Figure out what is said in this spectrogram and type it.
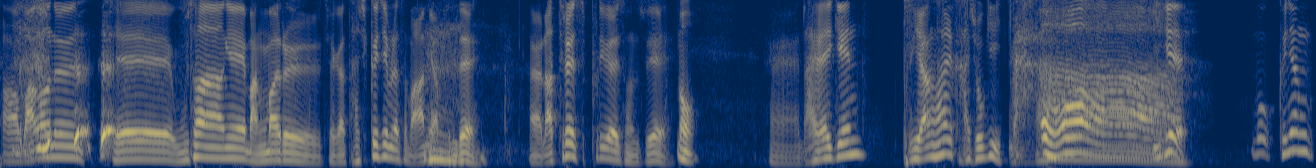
아, 망언은 제 우상의 막말을 제가 다시 끄집어내서 마음이 아픈데 아, 라트렐 스프리웰 선수의 어. 에, 나에겐 부양할 가족이 있다. 아. 이게 뭐 그냥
